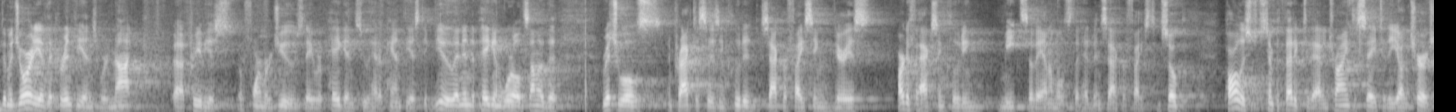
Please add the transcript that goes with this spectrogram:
the majority of the Corinthians were not uh, previous or former Jews. They were pagans who had a pantheistic view. And in the pagan world, some of the rituals and practices included sacrificing various artifacts, including meats of animals that had been sacrificed. And so Paul is sympathetic to that and trying to say to the young church,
